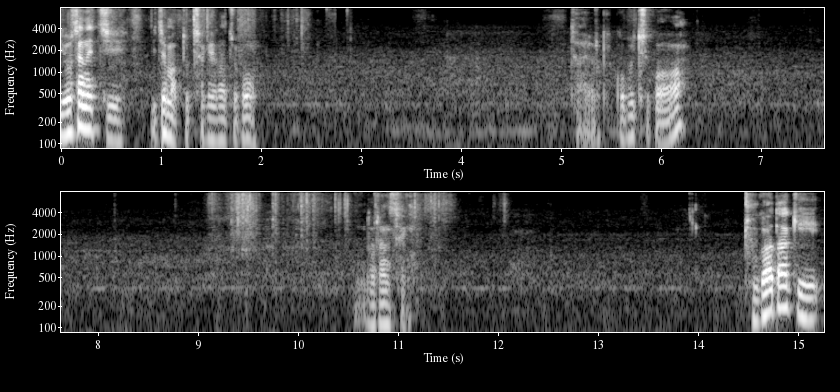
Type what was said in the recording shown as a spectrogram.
요새 냈지. 이제 막 도착해가지고 자 이렇게 꼽을 치고. 노란색. 두 가닥이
